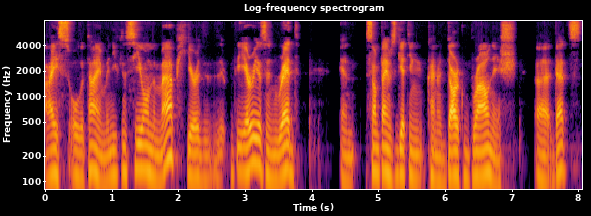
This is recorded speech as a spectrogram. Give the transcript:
ice all the time. And you can see on the map here, the, the areas in red and sometimes getting kind of dark brownish, uh, that's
